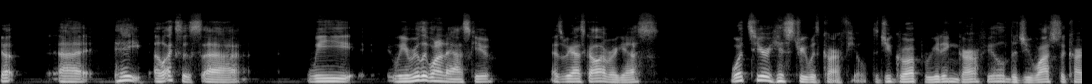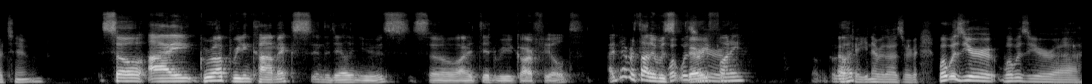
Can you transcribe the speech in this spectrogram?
Yep. Hey, Alexis, uh, we we really wanted to ask you, as we ask all of our guests, what's your history with Garfield? Did you grow up reading Garfield? Did you watch the cartoon? So I grew up reading comics in the Daily News. So I did read Garfield. I never thought it was, was very your- funny. Go okay, ahead. you never thought it was very. What was your What was your uh,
